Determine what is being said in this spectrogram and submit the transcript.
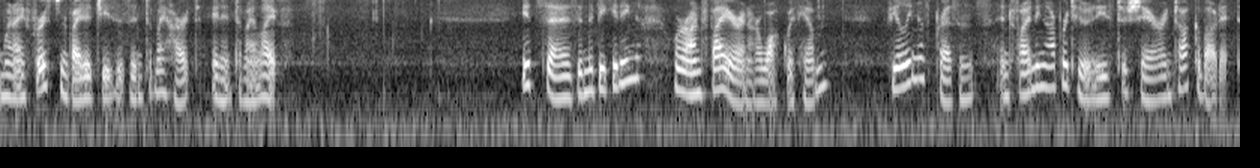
when I first invited Jesus into my heart and into my life? It says, In the beginning, we're on fire in our walk with Him, feeling His presence and finding opportunities to share and talk about it.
